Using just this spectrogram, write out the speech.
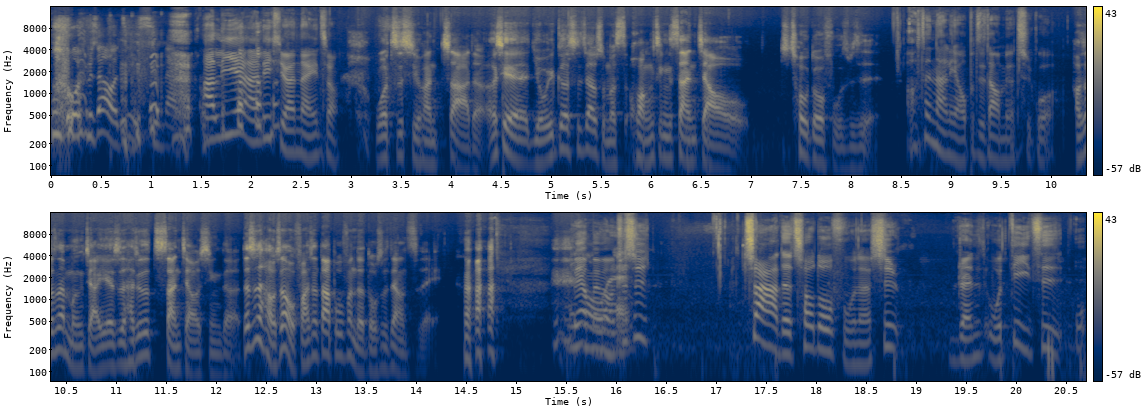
我不知道我自己吃哪一种。阿丽阿丽喜欢哪一种？我只喜欢炸的，而且有一个是叫什么黄金三角臭豆腐，是不是？哦，在哪里啊？我不知道，我没有吃过。好像在艋舺夜市，它就是三角形的，但是好像我发现大部分的都是这样子哎。没有没有，就是炸的臭豆腐呢，是人我第一次我。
